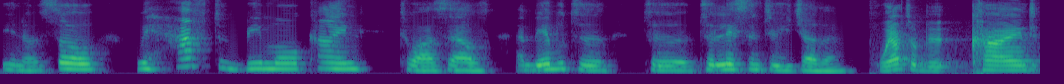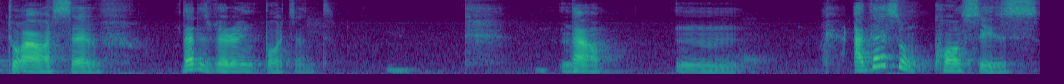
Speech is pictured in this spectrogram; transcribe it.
you know. So we have to be more kind to ourselves and be able to to, to listen to each other. We have to be kind to ourselves. That is very important. Now, um, are there some causes?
